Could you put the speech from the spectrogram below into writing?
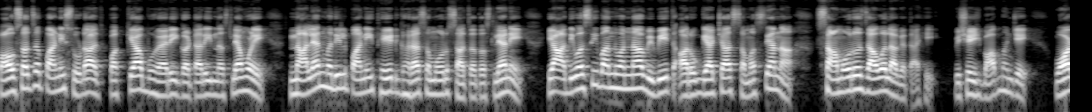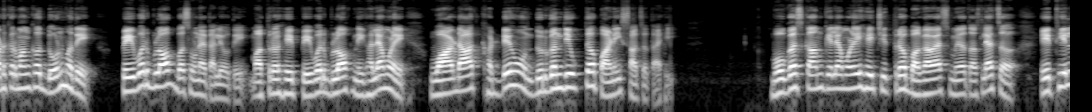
पावसाचं पाणी सोडाच पक्क्या भुयारी गटारी नसल्यामुळे नाल्यांमधील पाणी थेट घरासमोर साचत असल्याने या आदिवासी बांधवांना विविध आरोग्याच्या समस्यांना सामोरं जावं लागत आहे. विशेष बाब म्हणजे वॉर्ड क्रमांक दोनमध्ये पेवर ब्लॉक बसवण्यात आले होते. मात्र हे पेवर ब्लॉक निघाल्यामुळे वार्डात खड्डे होऊन दुर्गंधीयुक्त पाणी साचत आहे. बोगस काम केल्यामुळे हे चित्र बघाव्यास मिळत असल्याचं येथील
